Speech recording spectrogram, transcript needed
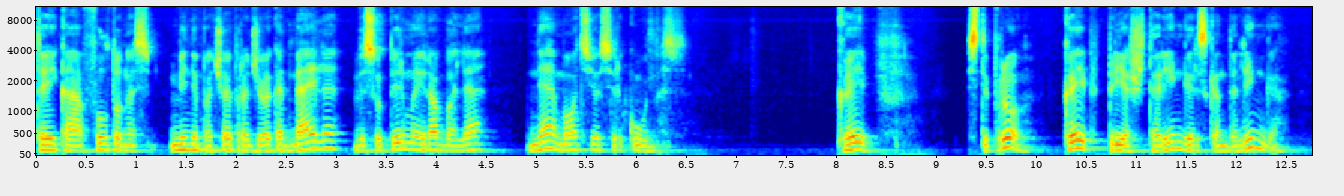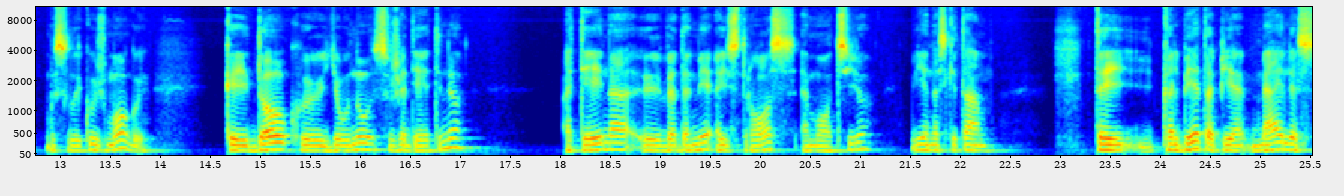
tai, ką Fultonas mini pačioj pradžioje, kad meilė visų pirma yra valia, ne emocijos ir kūnas. Kaip stipru, kaip prieštaringa ir skandalinga mūsų laikų žmogui, kai daug jaunų sužadėtinių ateina vedami aistros, emocijų vienas kitam Tai kalbėti apie meilės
